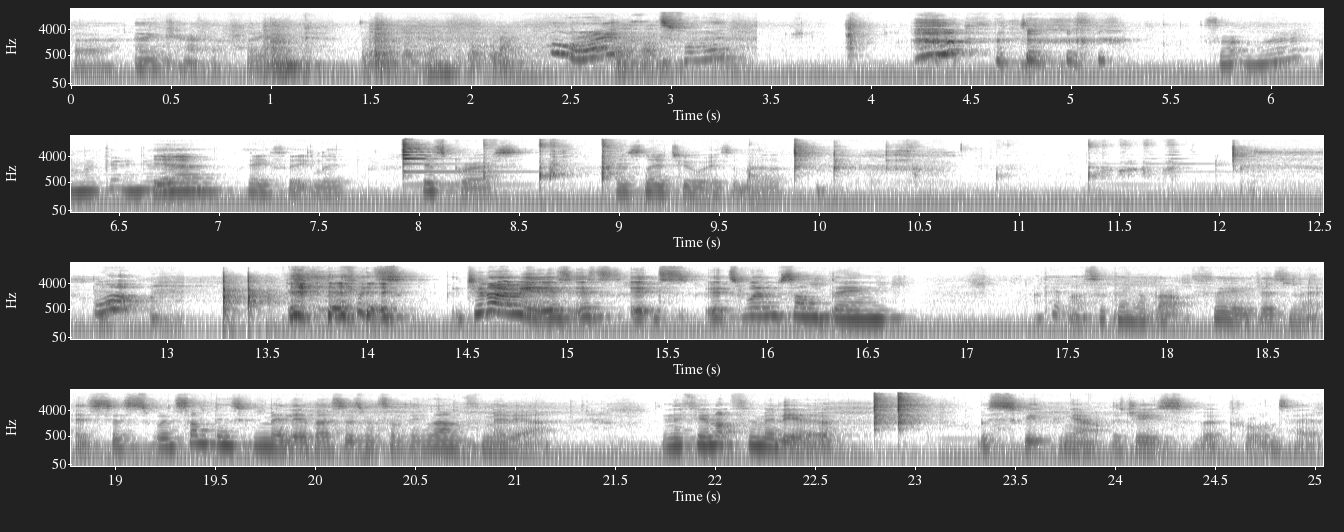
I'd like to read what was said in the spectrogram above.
there. Okay. I think. All right, that's fine. Is that all right? Am I getting it? yeah, basically, it's gross. There's no two ways about it. What? Do you know what I mean? It's, it's it's it's when something. Think that's the thing about food, isn't it? It's just when something's familiar versus when something's unfamiliar. And if you're not familiar with scooping out the juice of a prawn's head,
